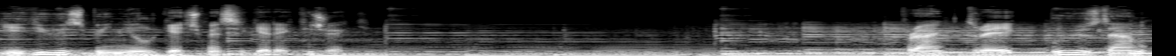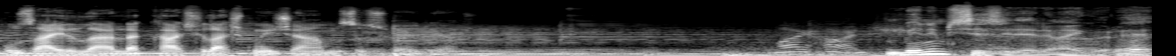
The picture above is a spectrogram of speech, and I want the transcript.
700 bin yıl geçmesi gerekecek. Frank Drake bu yüzden uzaylılarla karşılaşmayacağımızı söylüyor. Benim sezilerime göre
